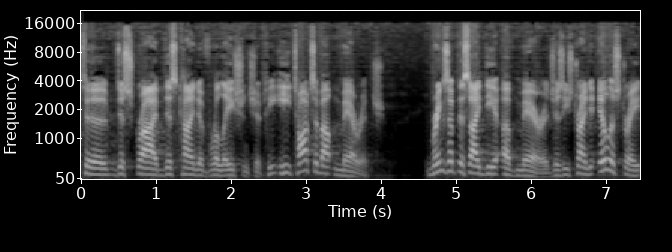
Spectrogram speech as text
to describe this kind of relationship. He, he talks about marriage. Brings up this idea of marriage as he's trying to illustrate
